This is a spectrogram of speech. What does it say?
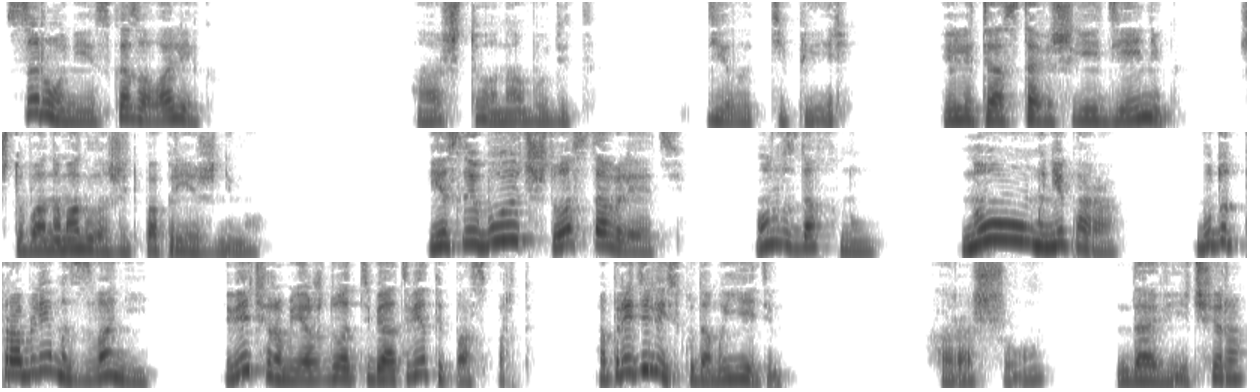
С иронией сказал Олег. А что она будет делать теперь? Или ты оставишь ей денег, чтобы она могла жить по-прежнему? Если будет, что оставлять? Он вздохнул. Ну, мне пора. Будут проблемы, звони. Вечером я жду от тебя ответ и паспорт. Определись, куда мы едем. Хорошо. До вечера.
